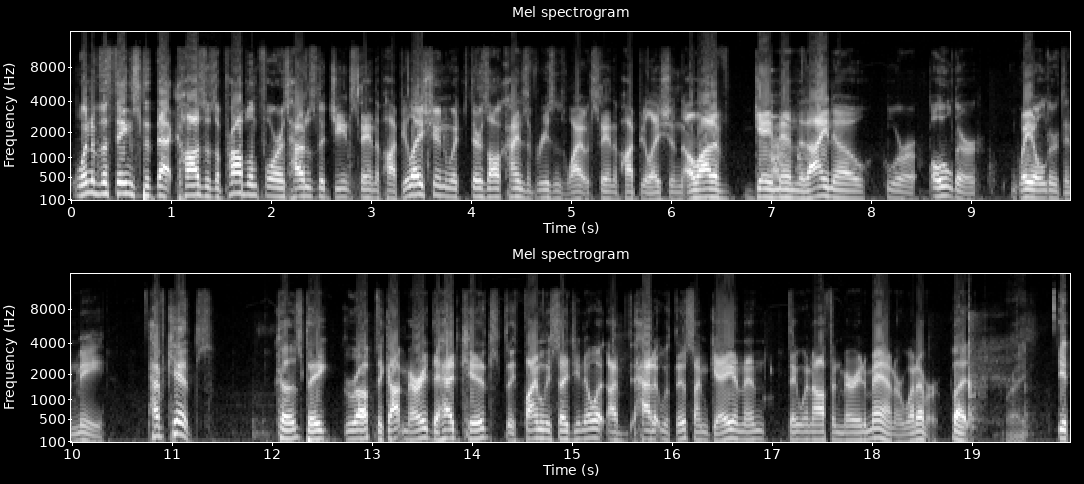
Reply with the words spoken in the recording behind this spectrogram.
one of the things that that causes a problem for is how does the gene stay in the population? Which there's all kinds of reasons why it would stay in the population. A lot of gay men that I know who are older, way older than me, have kids because they grew up, they got married, they had kids. They finally said, you know what, I've had it with this, I'm gay, and then they went off and married a man or whatever. But right it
